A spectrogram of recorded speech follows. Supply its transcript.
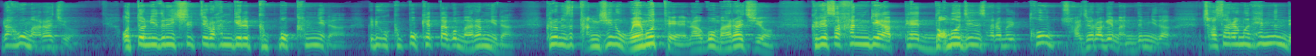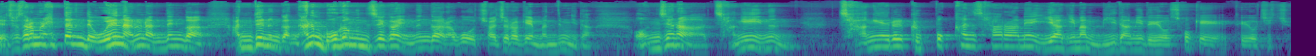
라고 말하죠. 어떤 이들은 실제로 한계를 극복합니다. 그리고 극복했다고 말합니다. 그러면서 당신은 왜 못해? 라고 말하지요. 그래서 한계 앞에 넘어진 사람을 더욱 좌절하게 만듭니다. 저 사람은 했는데, 저 사람은 했다는데 왜 나는 안 된가? 안 되는가? 나는 뭐가 문제가 있는가? 라고 좌절하게 만듭니다. 언제나 장애인은 장애를 극복한 사람의 이야기만 미담이 되어 소개되어지죠.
